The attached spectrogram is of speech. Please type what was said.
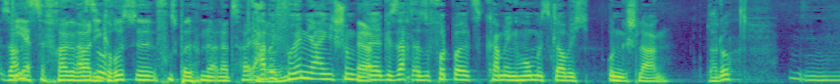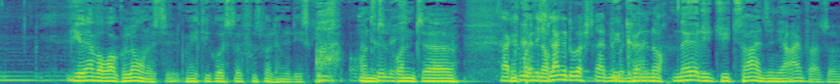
sonst, die erste Frage war so, die größte Fußballhymne aller Zeiten. Habe ich vorhin ja eigentlich schon Ja. äh, gesagt, also Football's Coming Home ist, glaube ich, ungeschlagen. Lotto? You Never Walk Alone ist für mich die größte Fußballhymne, die es gibt. Und natürlich. und äh, Da kann man können sich noch, lange drüber streiten. Wir können noch, naja, die, die Zahlen sind ja einfach so.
